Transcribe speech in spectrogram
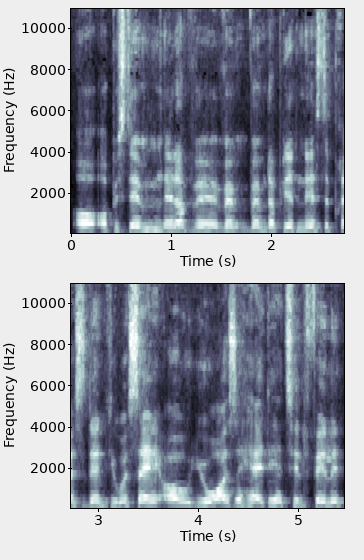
og, og bestemme netop, øh, hvem, hvem der bliver den næste præsident i USA, og jo også her i det her tilfælde,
